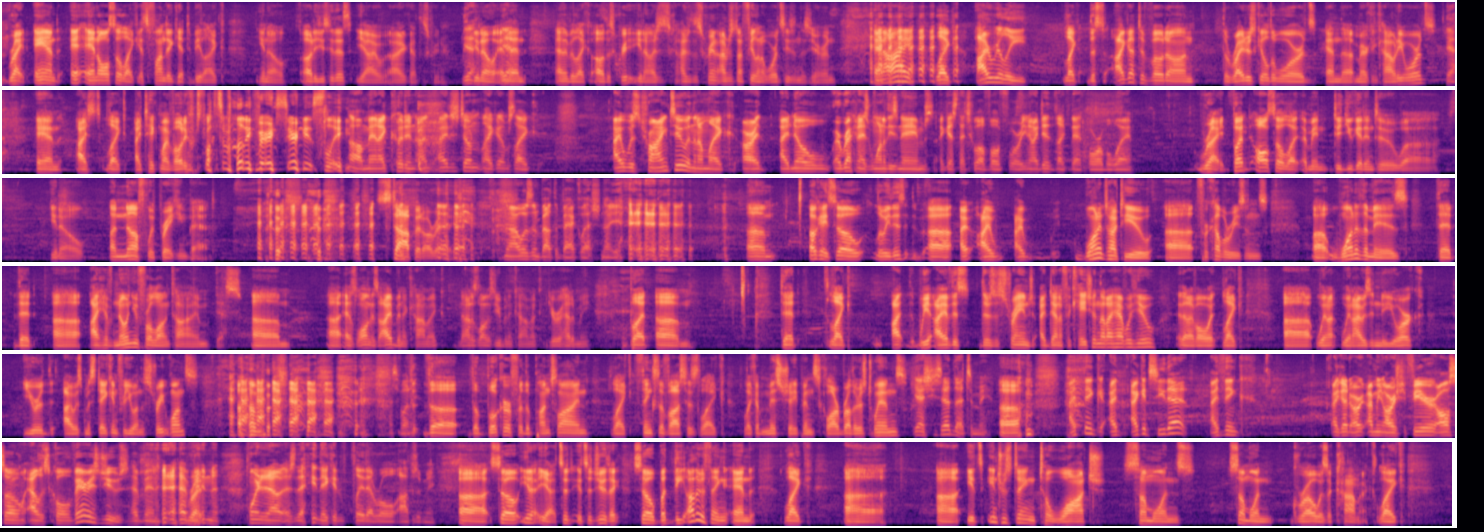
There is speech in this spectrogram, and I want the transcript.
Right, and and also like it's fun to get to be like, you know, oh, did you see this? Yeah, I, I got the screener. Yeah, you know, and yeah. then and then be like, oh, the screen, you know, I just I just the screen. I'm just not feeling award season this year, and and I like I really like this. I got to vote on the Writers Guild Awards and the American Comedy Awards. Yeah. And I like I take my voting responsibility very seriously. Oh man, I couldn't. I, I just don't like. I was like, I was trying to, and then I'm like, all right, I know, I recognize one of these names. I guess that's who I'll vote for. You know, I did like that horrible way. Right, but also like I mean, did you get into uh, you know enough with Breaking Bad? Stop it already. No, I wasn't about the backlash. Not yet. Okay, so Louis, this uh, I, I I want to talk to you uh, for a couple reasons. Uh, one of them is that that uh, I have known you for a long time. yes. Uh, as long as I've been a comic, not as long as you've been a comic. You're ahead of me, but um, that like I we I have this. There's a strange identification that I have with you that I've always like uh, when I, when I was in New York. You're th- I was mistaken for you on the street once. That's funny. The the booker for the punchline like thinks of us as like like a misshapen Sklar brothers twins. Yeah, she said that to me. Um, I think I I could see that. I think I got. Ar- I mean, Ari Shaffir also, Alex Koll, various Jews have been have Right. been pointed out as they they could play that role opposite me. Uh, so you know, yeah, it's a it's a Jew thing. So, but the other thing, and like, uh, uh, it's interesting to watch someone's someone grow as a comic. Like,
